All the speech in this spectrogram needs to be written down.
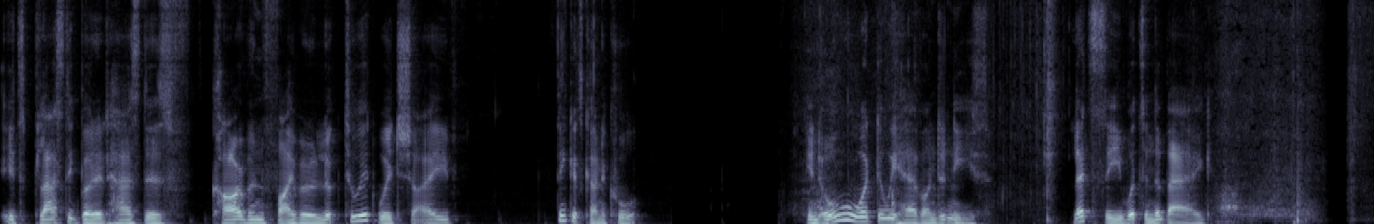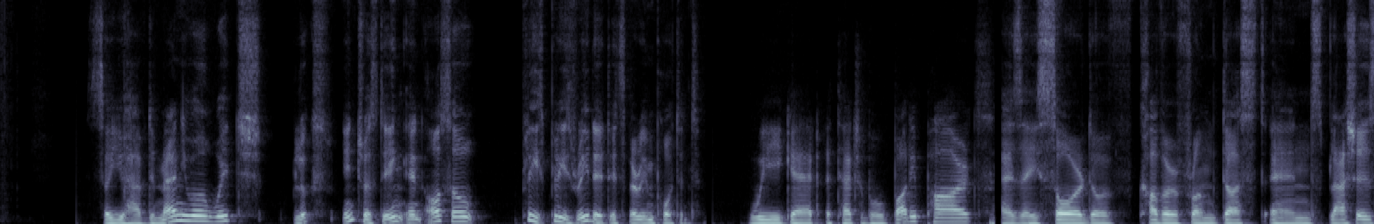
it's plastic but it has this carbon fiber look to it which I think it's kind of cool. And oh, what do we have underneath? Let's see what's in the bag. So you have the manual, which looks interesting. And also, please, please read it. It's very important. We get attachable body parts as a sort of cover from dust and splashes.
